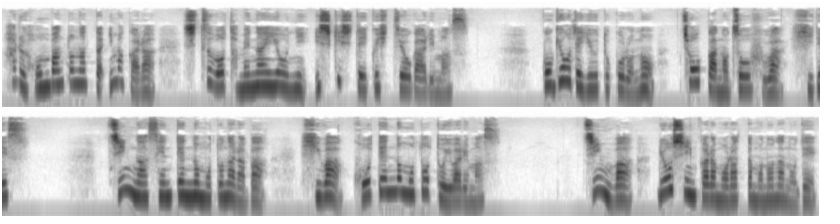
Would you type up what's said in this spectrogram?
春本番となった今から質をためないように意識していく必要があります。五行でいうところの超過の臓腑は火です。人が先天のもとならば、火は後天のもとと言われます。人は両親からもらったものなので、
